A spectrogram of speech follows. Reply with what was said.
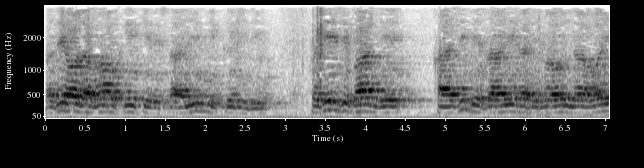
فدی علماء کی کی رسالین کی کری دی فدی زبان دی قاضی بیزاری رحمہ اللہ وی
